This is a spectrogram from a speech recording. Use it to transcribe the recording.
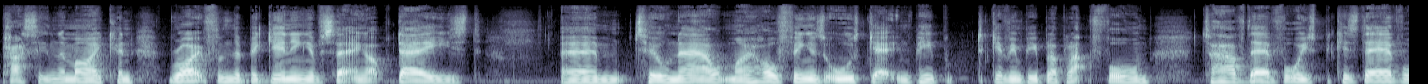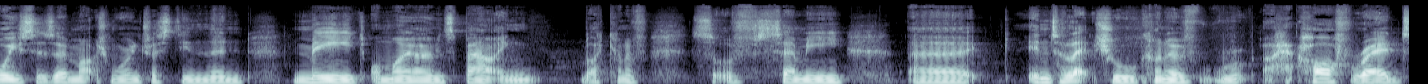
passing the mic. And right from the beginning of setting up Dazed um, till now, my whole thing is always getting people, giving people a platform to have their voice because their voices are much more interesting than me on my own spouting like kind of sort of semi uh, intellectual kind of r- half read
